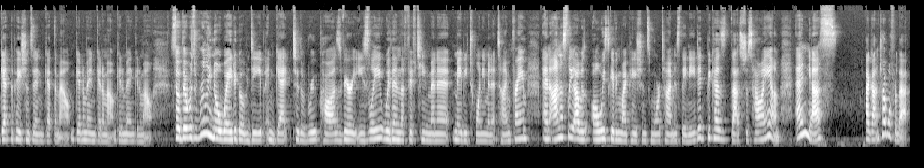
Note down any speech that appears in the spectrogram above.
get the patients in, get them out, get them in, get them out, get them in, get them out. So there was really no way to go deep and get to the root cause very easily within the 15 minute, maybe 20 minute time frame. And honestly, I was always giving my patients more time as they needed because that's just how I am. And yes, I got in trouble for that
